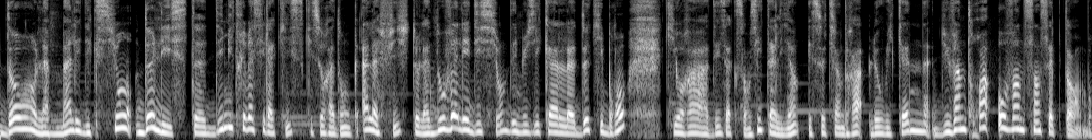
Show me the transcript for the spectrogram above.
dans La malédiction de Liszt. Dimitri Vassilakis qui sera donc à l'affiche de la nouvelle édition des musicales de Quiberon qui aura des accents italiens et se tiendra le week-end du 23 au 25 septembre.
